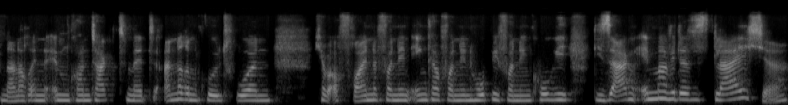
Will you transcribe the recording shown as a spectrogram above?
und dann auch in, im Kontakt mit anderen Kulturen. Ich habe auch Freunde von den Inka, von den Hopi, von den Kogi, die sagen immer wieder das Gleiche.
